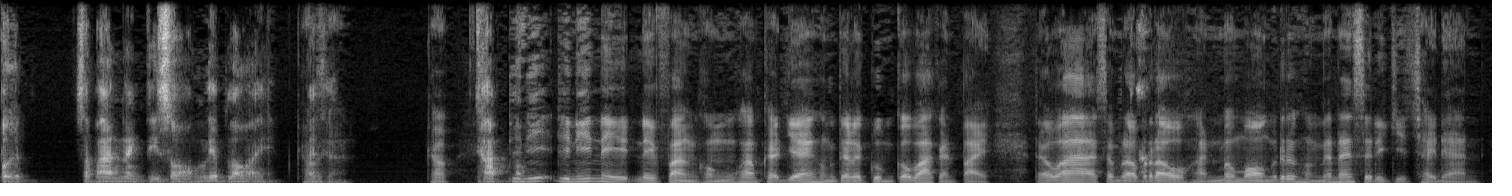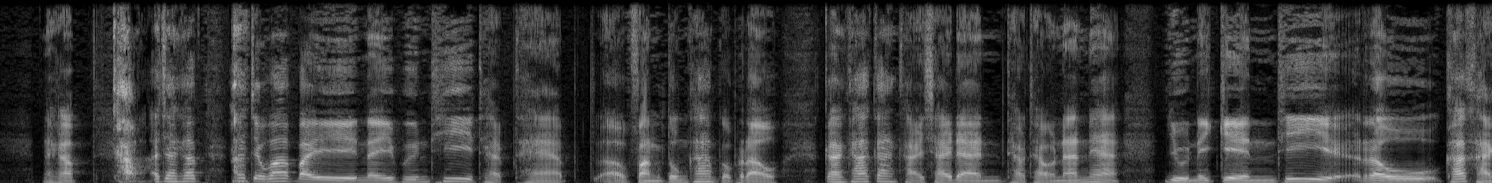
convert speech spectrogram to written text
เปิดสะพานแห่งที่สองเรียบร้อยครับอาจารย์ ครับครับทีนี้ทีนี้ในในฝั่งของความขัดแย้งของแต่ละกลุ่มก็ว่ากันไป แต่ว่าสำหรับเราหันมามองเรื่องของด้านด้านเศรษฐกิจชายแดนนะครับครับอาจารย์ครับถ้าจะว่าไปในพื้นที่แถบแถบเอ่อฝั่งตรงข้ามกับเรา การค้าการขายชายแดนแถวแถวนั้นเนี่ยอยู่ในเกณฑ์ที่เราค้าขาย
